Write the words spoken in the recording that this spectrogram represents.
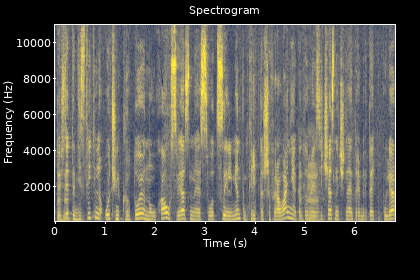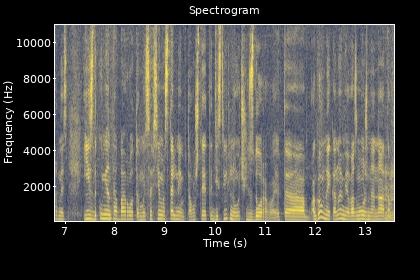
То есть это действительно очень крутое ноу-хау, связанное с, вот, с элементом криптошифрования, которое сейчас начинает приобретать популярность и с документооборотом, и со всем остальным, потому что это действительно очень здорово. Это огромная экономия, возможно, на, там,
